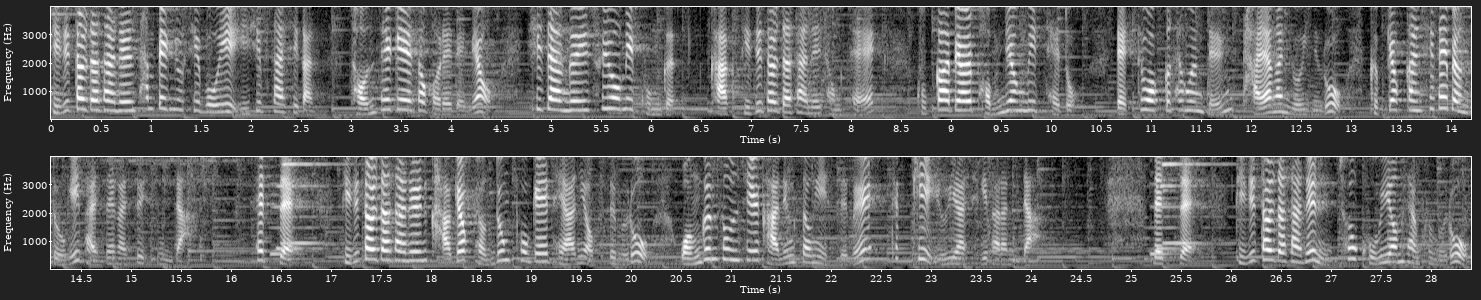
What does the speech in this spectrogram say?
디지털 자산은 365일 24시간 전 세계에서 거래되며 시장의 수요 및 공급, 각 디지털 자산의 정책, 국가별 법령 및 제도, 네트워크 상황 등 다양한 요인으로 급격한 시세 변동이 발생할 수 있습니다. 셋째, 디지털 자산은 가격 변동폭에 제한이 없으므로 원금 손실 가능성이 있음을 특 히 유의하시기 바랍니다. 넷째, 디지털 자산은 초고위험 상품으로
